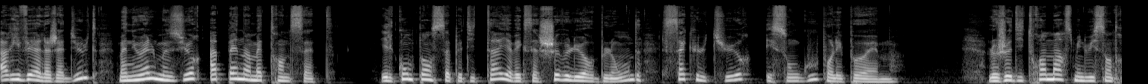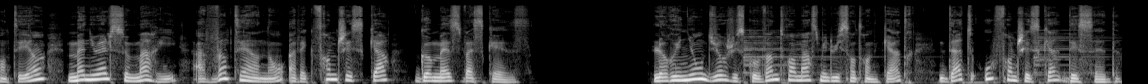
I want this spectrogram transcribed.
Arrivé à l'âge adulte, Manuel mesure à peine 1m37. Il compense sa petite taille avec sa chevelure blonde, sa culture et son goût pour les poèmes. Le jeudi 3 mars 1831, Manuel se marie à 21 ans avec Francesca Gomez Vasquez. Leur union dure jusqu'au 23 mars 1834, date où Francesca décède.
